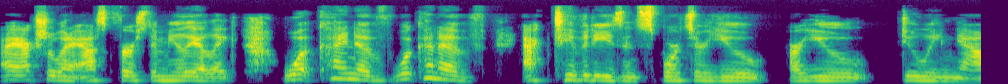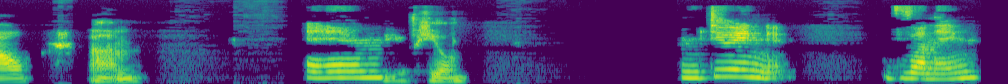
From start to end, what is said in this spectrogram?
I actually want to ask first, Emilia, like what kind of what kind of activities and sports are you are you doing now? Um, Um, you've healed. I'm doing running,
